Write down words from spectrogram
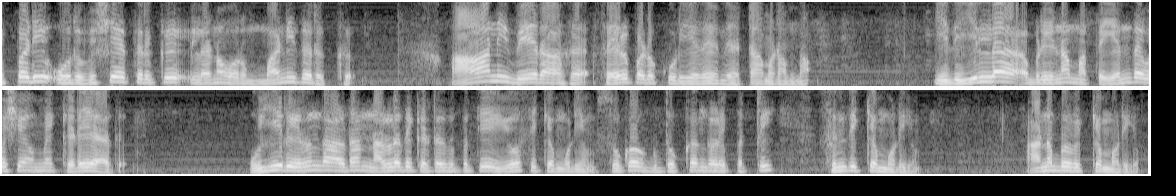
இப்படி ஒரு விஷயத்திற்கு இல்லைன்னா ஒரு மனிதருக்கு ஆணி வேராக செயல்படக்கூடியதே இந்த எட்டாம் இடம் தான். இது இல்லை அப்படின்னா மற்ற எந்த விஷயமுமே கிடையாது. உயிர் இருந்தால்தான் நல்லது கெட்டது பற்றி யோசிக்க முடியும். சுக துக்கங்களை பற்றி சிந்திக்க முடியும். அனுபவிக்க முடியும்.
